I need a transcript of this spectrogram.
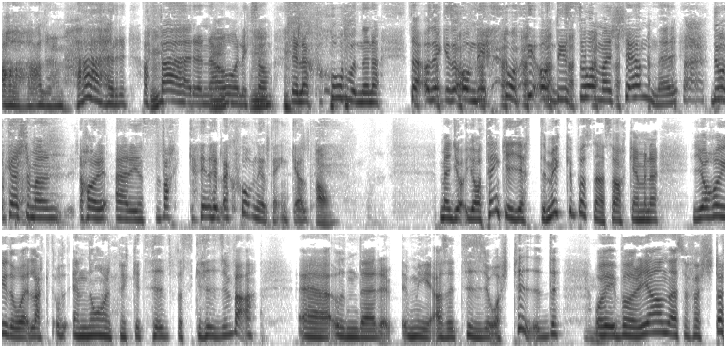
oh, alla de här mm. affärerna mm. och liksom mm. relationerna. Så, och så, om, det, om, det, om det är så man känner, då kanske man har, är i en svacka i relation helt enkelt. Ja. Men jag, jag tänker jättemycket på sådana här saker. Jag, menar, jag har ju då lagt enormt mycket tid på att skriva eh, under med, alltså, tio års tid. Mm. Och i början, alltså första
